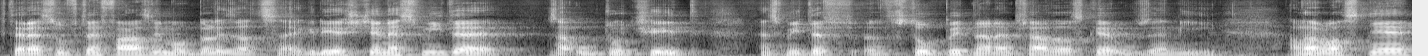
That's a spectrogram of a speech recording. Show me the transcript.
které jsou v té fázi mobilizace, kdy ještě nesmíte zaútočit, nesmíte vstoupit na nepřátelské území, ale vlastně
